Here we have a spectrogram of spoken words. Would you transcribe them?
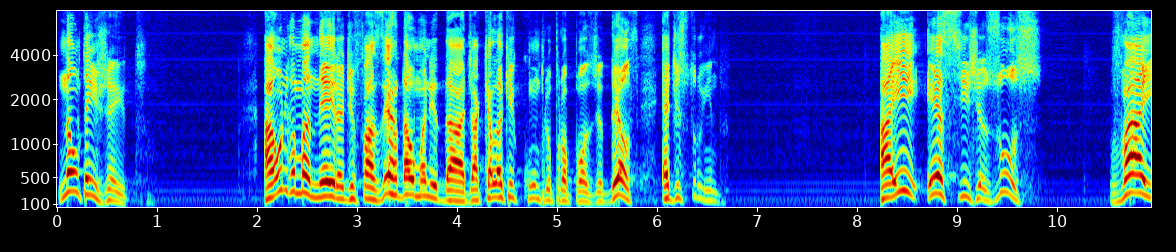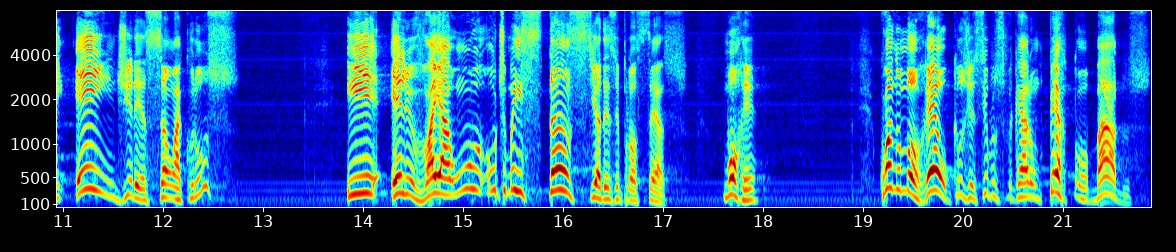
não tem jeito. A única maneira de fazer da humanidade aquela que cumpre o propósito de Deus é destruindo. Aí esse Jesus vai em direção à cruz e ele vai à última instância desse processo morrer. Quando morreu, que os discípulos ficaram perturbados,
